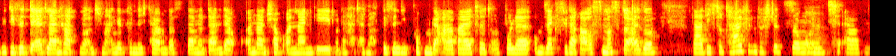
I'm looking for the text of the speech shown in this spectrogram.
wir diese Deadline hatten und schon angekündigt haben, dass dann und dann der Online-Shop online geht. Und da hat er noch bis in die Puppen gearbeitet, obwohl er um sechs wieder raus musste. Also da hatte ich total viel Unterstützung ja. und ähm,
